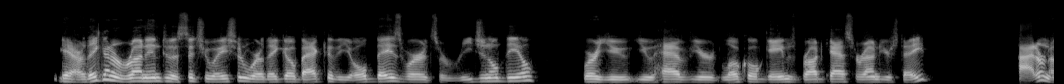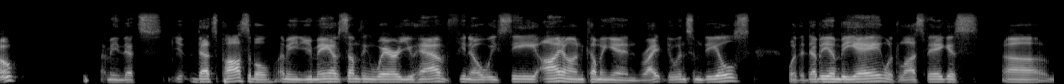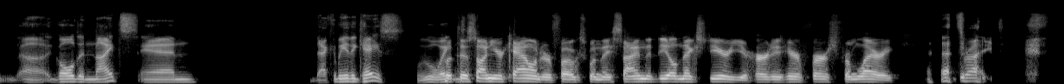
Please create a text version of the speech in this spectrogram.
yeah are they going to run into a situation where they go back to the old days where it's a regional deal where you you have your local games broadcast around your state? I don't know. I mean, that's that's possible. I mean, you may have something where you have, you know, we see Ion coming in, right, doing some deals with the WNBA, with Las Vegas uh, uh, Golden Knights, and that could be the case. We will wait. Put this on your calendar, folks. When they sign the deal next year, you heard it here first from Larry. That's right.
